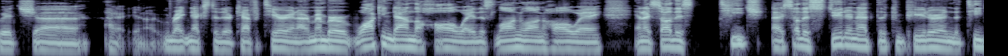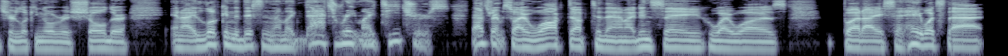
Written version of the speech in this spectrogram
which uh, I, you know right next to their cafeteria. And I remember walking down the hallway, this long, long hallway, and I saw this teach i saw the student at the computer and the teacher looking over his shoulder. And i look in the distance i'm like that's rate my teachers. That's right. So i walked up to them. I didn't say who i was but i said hey what's that?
